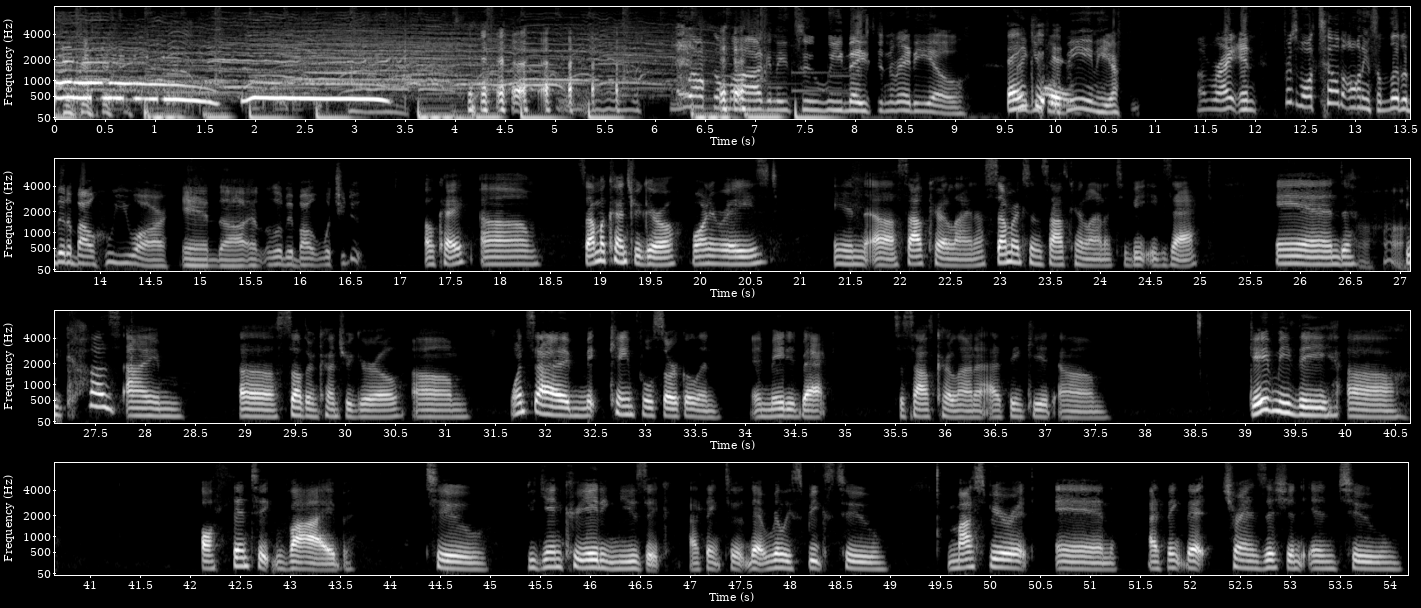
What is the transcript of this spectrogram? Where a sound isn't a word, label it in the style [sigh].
[laughs] Mahoganee, to We Nation Radio. Thank, you for being here. All right, and first of all, tell the audience a little bit about who you are and, uh, and a little bit about what you do. Okay, um, so I'm a country girl, born and raised in uh, South Carolina, Summerton, South Carolina, to be exact. And Uh-huh. because I'm a Southern country girl, um, once I came full circle and and made it back to South Carolina, I think it um, gave me the uh, authentic vibe to begin creating music. I think to that really speaks to my spirit, and I think that transitioned into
